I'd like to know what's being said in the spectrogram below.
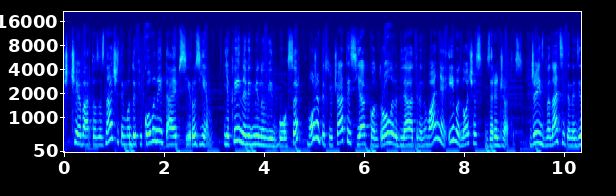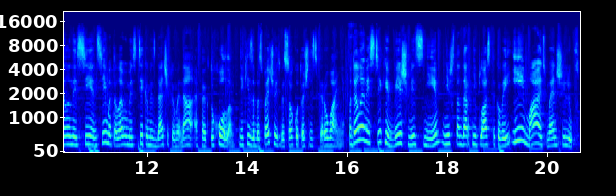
Ще варто зазначити модифікований Type-C роз'єм, який, на відміну від Boxer, може підключатись як контролер для тренування і водночас заряджатись. GX12 наділений CNC металевими стіками з датчиками на ефекту хола, які забезпечують високу точність керування. Металеві стіки більш міцні ніж стандартні пластикові і мають менший люфт.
